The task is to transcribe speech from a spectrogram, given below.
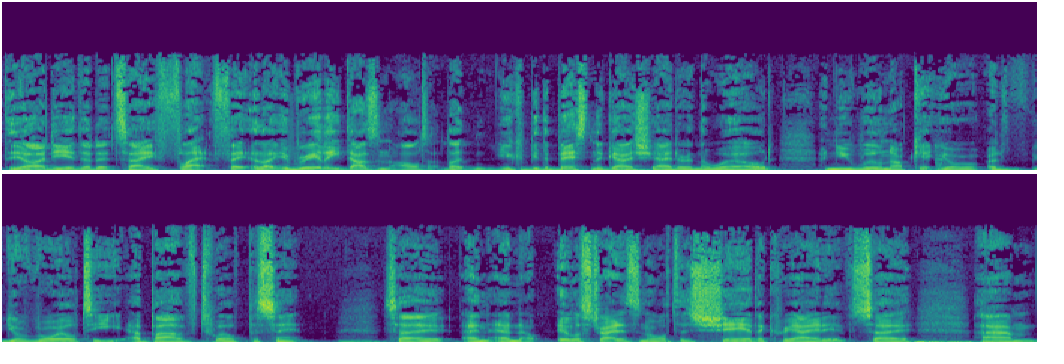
the idea that it's a flat fee like it really doesn't alter like you could be the best negotiator in the world and you will not get your your royalty above 12% so, and, and illustrators and authors share the creative. So, um,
